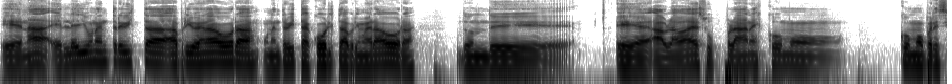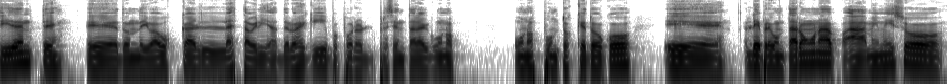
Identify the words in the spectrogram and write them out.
Eh, nada, él le dio una entrevista a primera hora, una entrevista corta a primera hora, donde eh, hablaba de sus planes como, como presidente, eh, donde iba a buscar la estabilidad de los equipos, por presentar algunos unos puntos que tocó. le preguntaron una, a mí me hizo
